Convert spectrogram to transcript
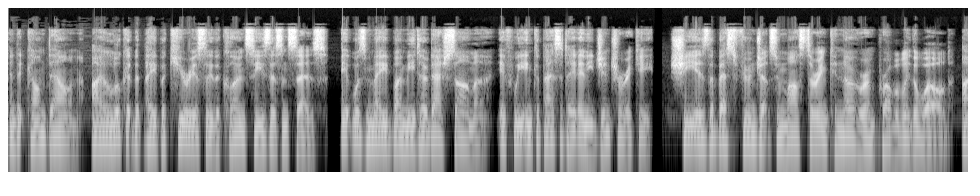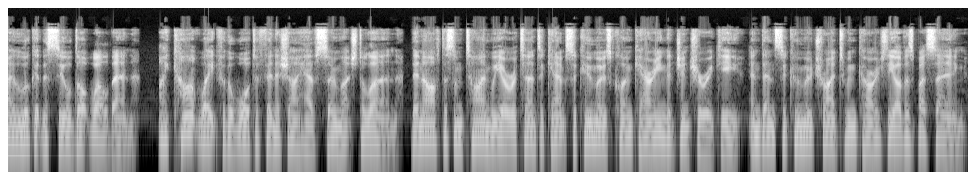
and it calmed down. I look at the paper curiously the clone sees this and says, It was made by Mito-sama. If we incapacitate any Jinchuriki, she is the best Fuinjutsu master in Konoha and probably the world. I look at the seal. Well then. I can't wait for the war to finish I have so much to learn. Then after some time we are returned to Camp Tsukumo's clone carrying the Jinchuriki, and then Tsukumo tried to encourage the others by saying,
